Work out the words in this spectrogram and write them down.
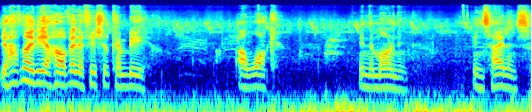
You have no idea how beneficial can be a walk in the morning in silence.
